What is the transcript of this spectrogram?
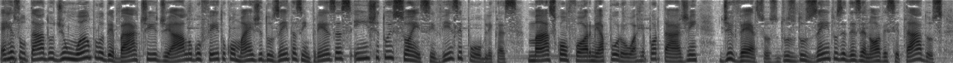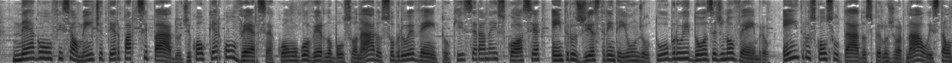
é resultado de um amplo debate e diálogo feito com mais de 200 empresas e instituições civis e públicas. Mas, conforme apurou a reportagem, diversos dos 219 citados negam oficialmente ter participado de qualquer conversa com o governo Bolsonaro sobre o evento, que será na Escócia entre os dias 31 de outubro e 12 de novembro. Entre os consultados pelo jornal estão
